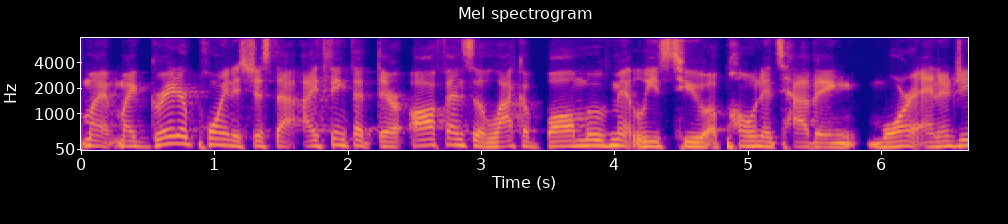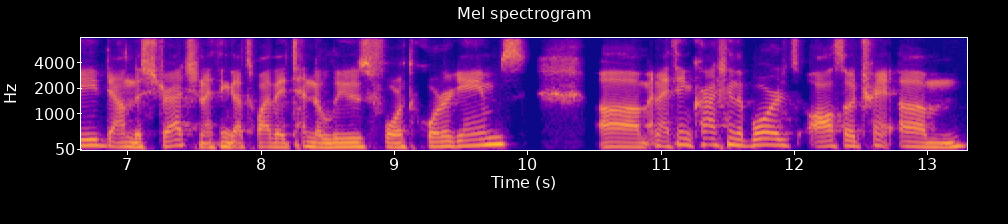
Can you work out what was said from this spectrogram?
my my greater point is just that I think that their offense, the lack of ball movement, leads to opponents having more energy down the stretch, and I think that's why they tend to lose fourth quarter games. Um, and I think crashing the boards also tra- um,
